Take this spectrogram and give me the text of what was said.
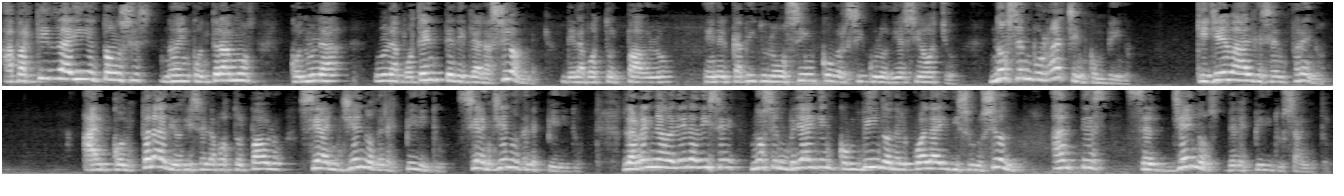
A partir de ahí entonces nos encontramos con una, una potente declaración del apóstol Pablo en el capítulo 5, versículo 18. No se emborrachen con vino que lleva al desenfreno. Al contrario, dice el apóstol Pablo, sean llenos del Espíritu, sean llenos del Espíritu. La reina Valera dice, no se embriaguen con vino en el cual hay disolución, antes ser llenos del Espíritu Santo.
